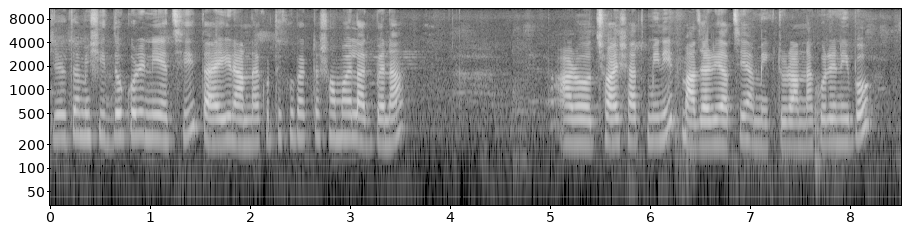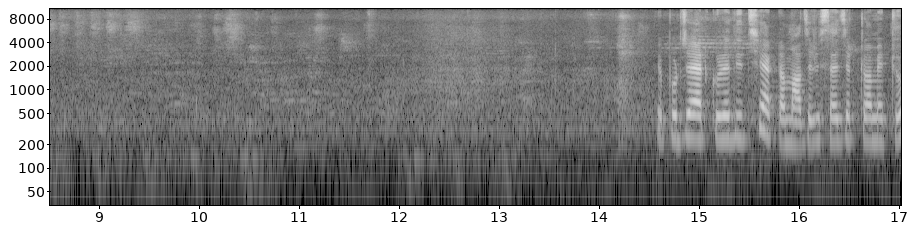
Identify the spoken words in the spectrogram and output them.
যেহেতু আমি সিদ্ধ করে নিয়েছি, তাই রান্না করতে খুব একটা সময় লাগবে না। আরও ছয় সাত মিনিট মাঝারি আছে, আমি একটু রান্না করে নিব। এ পর্যায়ে অ্যাড করে দিচ্ছি একটা মাঝারি সাইজের টমেটো।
